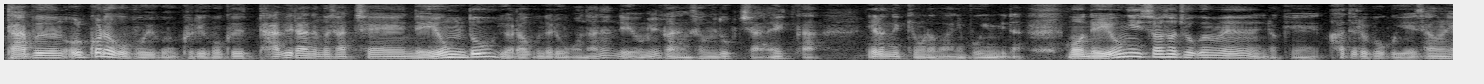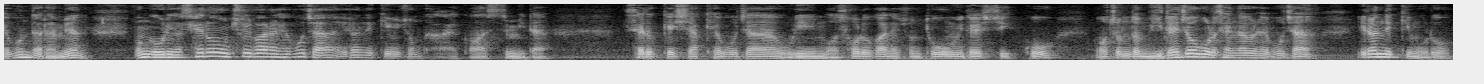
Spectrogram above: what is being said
답은 올 거라고 보이고 그리고 그 답이라는 것 자체의 내용도 여러분들이 원하는 내용일 가능성이 높지 않을까 이런 느낌으로 많이 보입니다. 뭐 내용이 있어서 조금은 이렇게 카드를 보고 예상을 해본다라면 뭔가 우리가 새로운 출발을 해보자 이런 느낌이 좀 강할 것 같습니다. 새롭게 시작해보자. 우리 뭐 서로 간에 좀 도움이 될 수 있고, 뭐 좀 더 미래적으로 생각을 해보자. 이런 느낌으로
